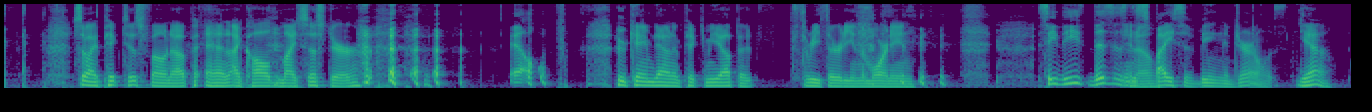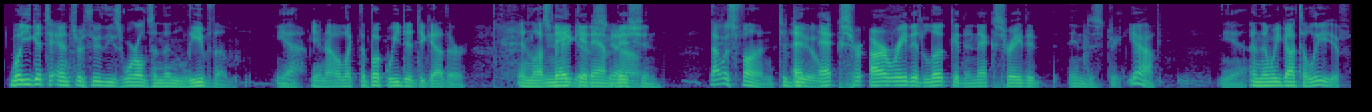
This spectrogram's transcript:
so I picked his phone up and I called my sister, Help. who came down and picked me up at three thirty in the morning. See, these this is You the know. spice of being a journalist. yeah. Well, you get to enter through these worlds and then leave them. Yeah. You know, like the book we did together in Las Naked Vegas. yeah. ambition. That was fun to do. An X R rated look at an X rated industry. yeah. Yeah. And then we got to leave.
